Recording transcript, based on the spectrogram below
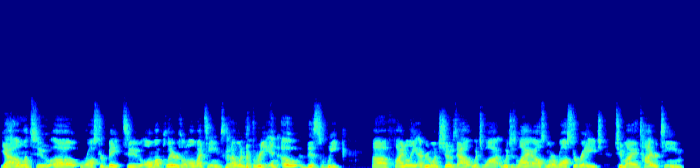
Yeah, I want to uh, roster bait to all my players on all my teams because I went three and zero this week. Uh, finally, everyone shows out, which why which is why I also want to roster rage to my entire team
